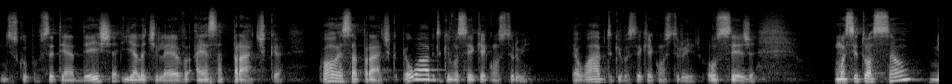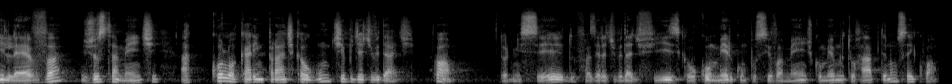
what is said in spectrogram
desculpa, você tem a deixa e ela te leva a essa prática. Qual é essa prática? É o hábito que você quer construir. É o hábito que você quer construir. Ou seja, uma situação me leva justamente a colocar em prática algum tipo de atividade. Qual? Dormir cedo, fazer atividade física, ou comer compulsivamente, comer muito rápido, eu não sei qual.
